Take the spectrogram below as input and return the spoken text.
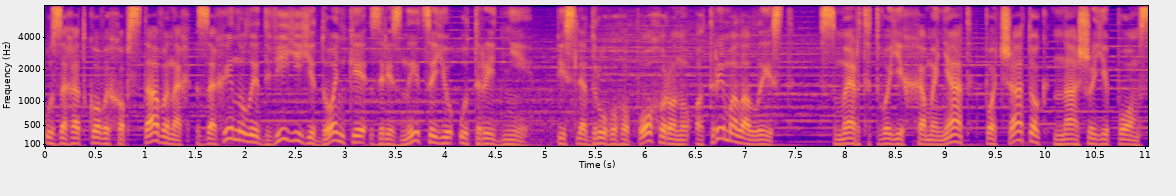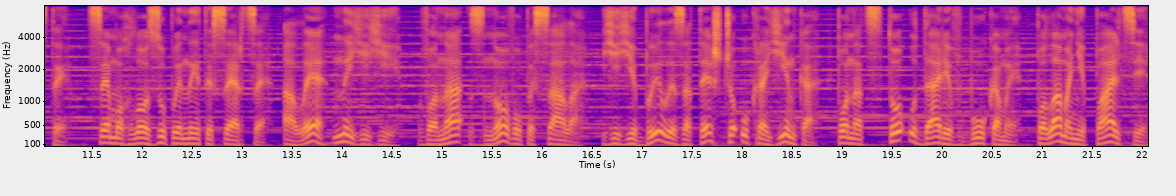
У загадкових обставинах загинули дві її доньки з різницею у три дні. Після другого похорону отримала лист. Смерть твоїх хаменят початок нашої помсти. Це могло зупинити серце, але не її. Вона знову писала. Її били за те, що українка, понад 100 ударів буками, поламані пальці,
